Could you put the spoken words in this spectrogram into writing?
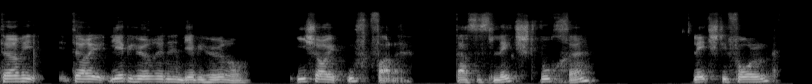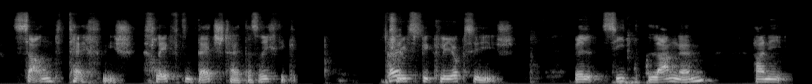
Dörri, Dörri, liebe Hörerinnen, liebe Hörer, ist euch aufgefallen, dass es letzte Woche, letzte Folge, soundtechnisch klebt und tätscht hat, dass richtig crispy clear war. Weil seit langem habe ich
